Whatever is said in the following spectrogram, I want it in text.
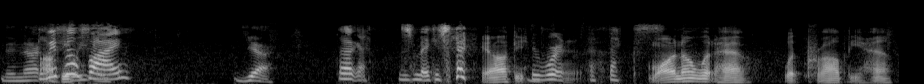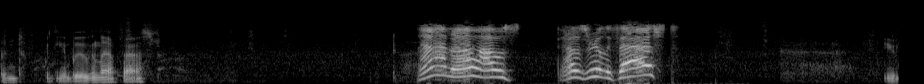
They're not. we feel fine. Yeah. Okay, just making sure Yeah, Aki. there weren't effects. Wanna know what hap- what probably happened with you moving that fast? I don't know. I was, I was really fast. You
